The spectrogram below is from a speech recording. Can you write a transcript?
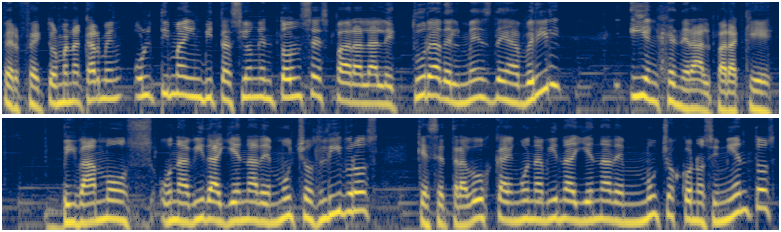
Perfecto, hermana Carmen. Última invitación entonces para la lectura del mes de abril y en general para que vivamos una vida llena de muchos libros, que se traduzca en una vida llena de muchos conocimientos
